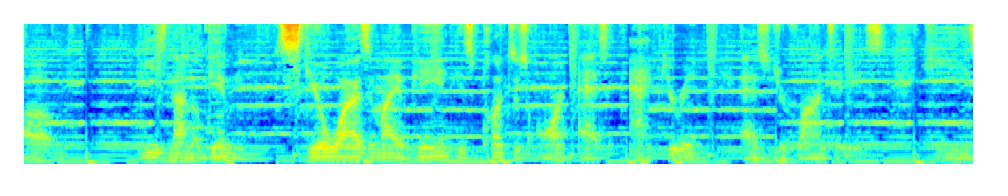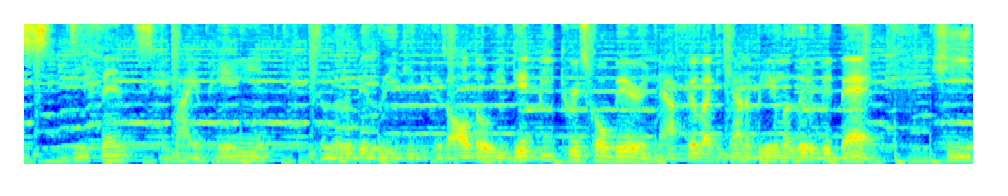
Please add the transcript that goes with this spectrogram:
Um, he's not no gimme. Skill wise, in my opinion, his punches aren't as accurate as Gervonta's. His defense, in my opinion, is a little bit leaky because although he did beat Chris Colbert, and I feel like he kind of beat him a little bit bad, he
